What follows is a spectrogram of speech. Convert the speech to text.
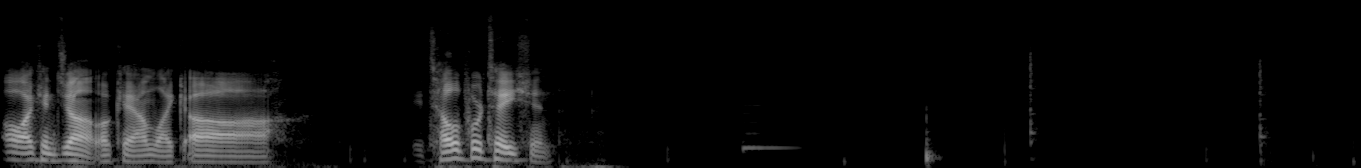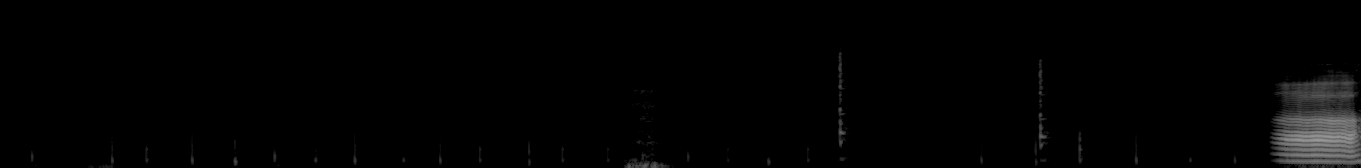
Oh, I can jump. Okay, I'm like, uh... Teleportation. Uh.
